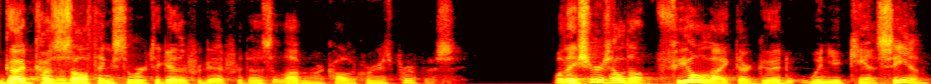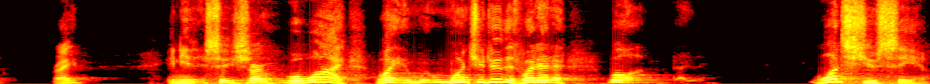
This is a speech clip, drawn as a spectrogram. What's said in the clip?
God causes all things to work together for good for those that love Him are called according to His purpose. Well, they sure as hell don't feel like they're good when you can't see Him, right? And you, so you start, well, why? Why? Once you do this, why did I? Well, once you see Him,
